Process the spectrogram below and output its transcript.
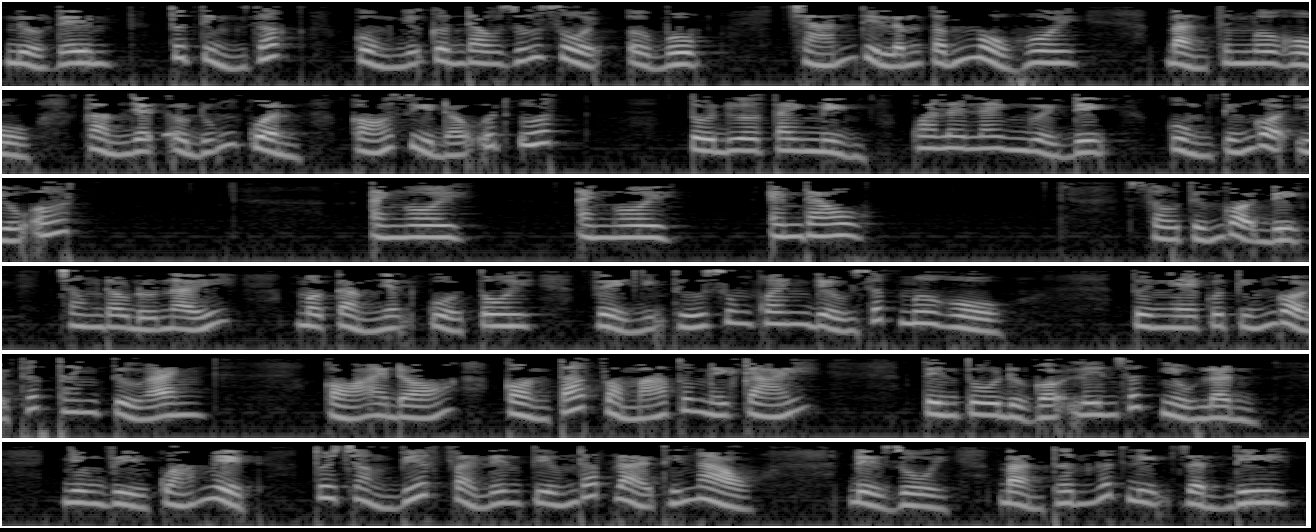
Nửa đêm, tôi tỉnh giấc cùng những cơn đau dữ dội ở bụng, chán thì lấm tấm mồ hôi, bản thân mơ hồ, cảm nhận ở đúng quần có gì đó ướt ướt. Tôi đưa tay mình qua lay lay người định cùng tiếng gọi yếu ớt. Anh ơi! Anh ơi! Em đau! Sau tiếng gọi định, trong đau đớn ấy, mọi cảm nhận của tôi về những thứ xung quanh đều rất mơ hồ. Tôi nghe có tiếng gọi thất thanh từ anh. Có ai đó còn táp vào má tôi mấy cái. Tên tôi được gọi lên rất nhiều lần. Nhưng vì quá mệt, tôi chẳng biết phải lên tiếng đáp lại thế nào, để rồi bản thân ngất lịm dần đi.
